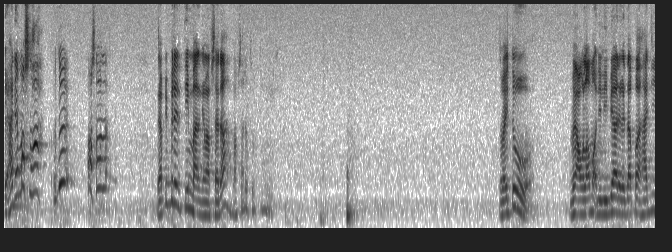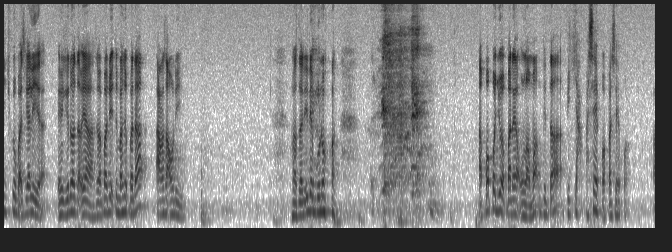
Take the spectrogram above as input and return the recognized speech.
Eh ada masalah. Betul? Masalah. Tapi bila ditimbang dengan mafsadah, mafsadah tu tinggi. Sebab itu banyak ulama di Libya dia kata apa haji cukup buat sekali je. Yang kedua tak payah sebab apa duit tu masuk pada Arab Saudi. Masa tadi dia bunuh. Apa-apa juga pandangan ulama Kita fikir pasal apa Pasal apa? Ha,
